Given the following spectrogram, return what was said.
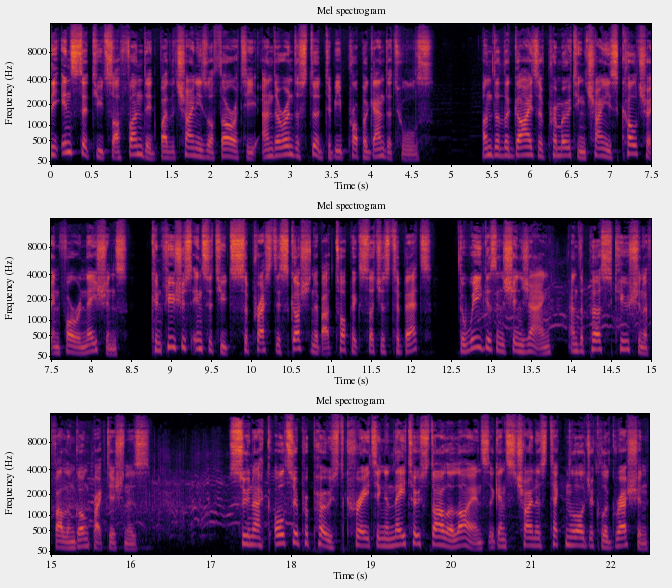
The institutes are funded by the Chinese authority and are understood to be propaganda tools. Under the guise of promoting Chinese culture in foreign nations, Confucius Institutes suppress discussion about topics such as Tibet, the Uyghurs in Xinjiang, and the persecution of Falun Gong practitioners. Sunak also proposed creating a NATO style alliance against China's technological aggression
